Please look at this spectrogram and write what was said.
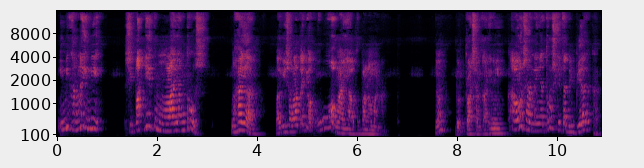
Ini karena ini sifatnya itu melayang terus, ngehayal. Lagi sholat aja, wah ngayal ke mana-mana. Ya, berprasangka ini. Kalau seandainya terus kita dibiarkan,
